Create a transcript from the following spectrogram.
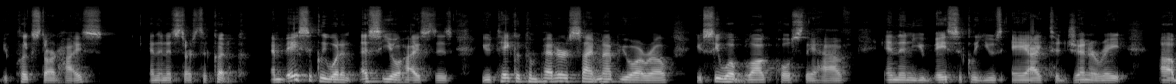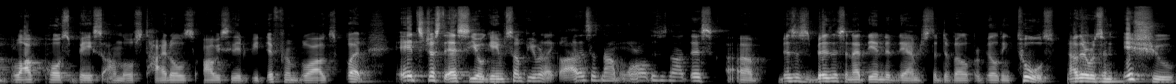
You click start heist, and then it starts to cut. And basically, what an SEO heist is, you take a competitor sitemap URL, you see what blog posts they have, and then you basically use AI to generate uh, blog posts based on those titles. Obviously, there'd be different blogs, but it's just the SEO game. Some people are like, oh, this is not moral, this is not this. Uh, business is business, and at the end of the day, I'm just a developer building tools. Now, there was an issue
